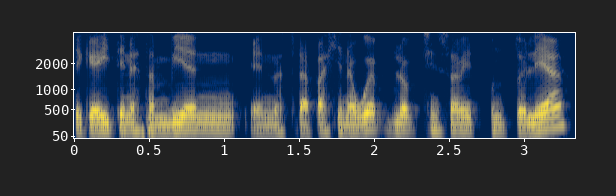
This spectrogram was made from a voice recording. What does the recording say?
de que ahí tienes también en nuestra página web blockchainsummit.la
